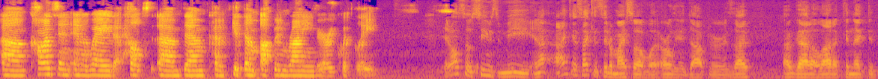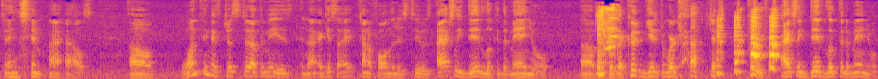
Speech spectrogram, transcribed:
um, content in a way that helps um, them kind of get them up and running very quickly. It also seems to me, and I, I guess I consider myself an early adopter, is I've I've got a lot of connected things in my house. Um, one thing that just stood out to me is, and I guess I kind of fall into this too, is I actually did look at the manual um, because I couldn't get it to work out. Just proof. I actually did look at the manual.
